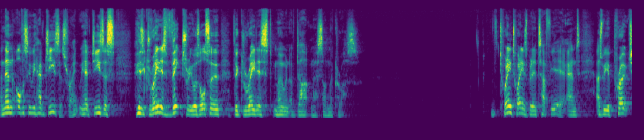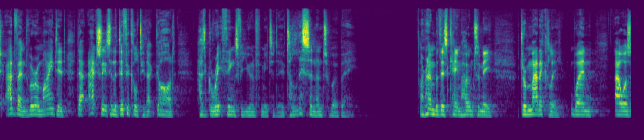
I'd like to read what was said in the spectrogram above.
And then obviously we have Jesus, right? We have Jesus, his greatest victory was also the greatest moment of darkness on the cross. 2020 has been a tough year, and as we approach Advent, we're reminded that actually it's in the difficulty that God has great things for you and for me to do, to listen and to obey. I remember this came home to me dramatically when I was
